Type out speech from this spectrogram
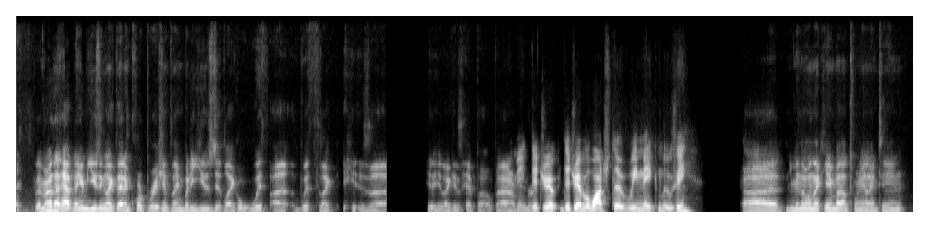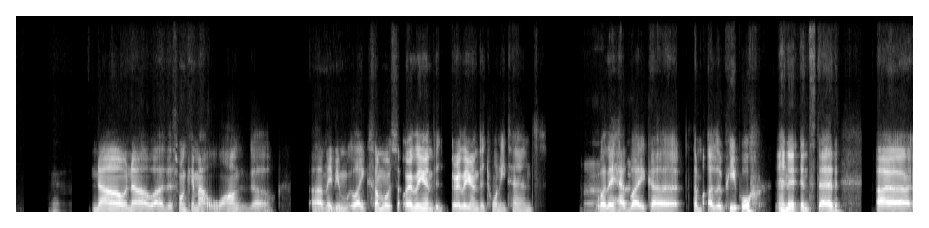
I remember that happening. Him using like that incorporation thing, but he used it like with uh with like his uh like his hippo. But I don't I mean, remember. did you did you ever watch the remake movie? Uh, you mean the one that came out in 2019? No, no. Uh, this one came out long ago. Uh, maybe Mm. m- like some was earlier in the earlier in the 2010s, Uh, where they had I- like uh some other people in it instead. Uh,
